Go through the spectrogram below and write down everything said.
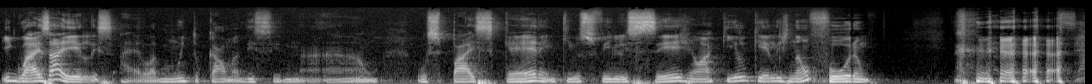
iguais a eles. Aí ela, muito calma, disse: Não, os pais querem que os filhos sejam aquilo que eles não foram.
